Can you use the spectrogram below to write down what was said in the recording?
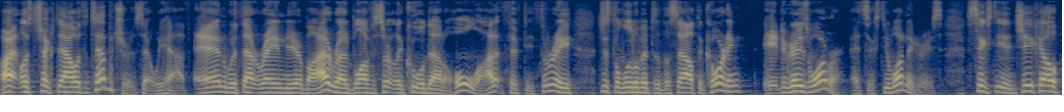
All right, let's check down with the temperatures that we have. And with that rain nearby, Red Bluff has certainly cooled down a whole lot at 53, just a little bit to the south of Corning, 8 degrees warmer at 61 degrees. 60 in Chico,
